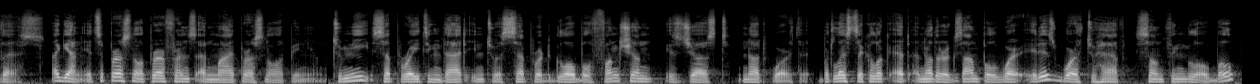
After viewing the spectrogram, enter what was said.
this. Again, it's a personal preference and my personal opinion. To me, separating that into a separate global function is just not worth it. But let's take a look at another example where it is worth to have something global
